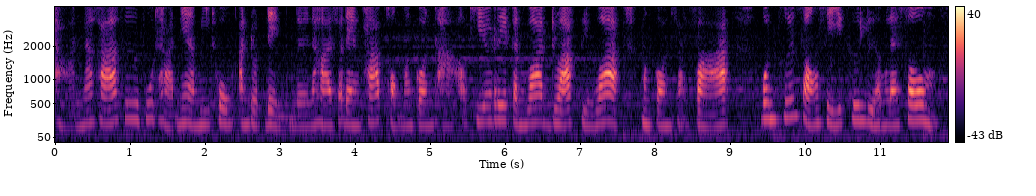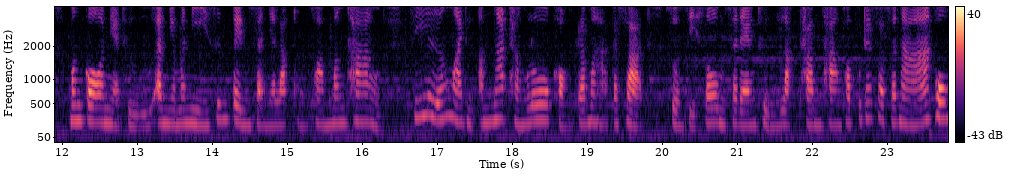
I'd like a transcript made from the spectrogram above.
ฐานนะคะ คือภูฐานเนี่ยมีธงอันโดดเด่นเลยนะคะ แสดงภาพของมังกรขาวที่เรียกกันว่าดรักหรือว่ามังกรสายฟ้า บนพื้นสองสีคือเหลืองและส้ม มังกรเนี่ยถืออัญมณีซึ่งเป็นสัญลักษณ์ของความมั่งคั่ง สีเหลืองหมายถึงอำนาจทางโลกของพระมหากษัตริย์ ส่วนสีส้มแสดงถึงหลักธรรมทางพระพุทธศาสนาธง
